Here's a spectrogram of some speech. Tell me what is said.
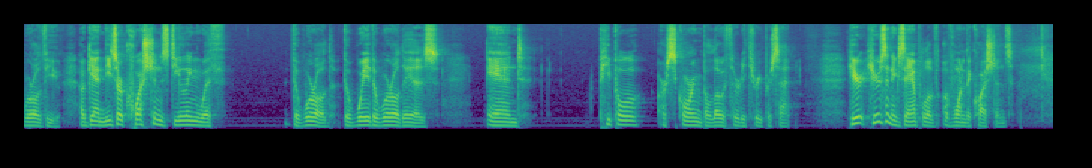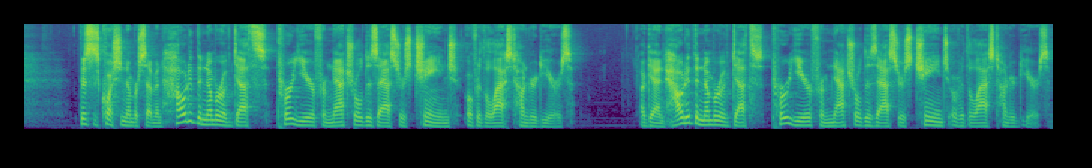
worldview. Again, these are questions dealing with the world, the way the world is, and people are scoring below 33%. Here, here's an example of, of one of the questions. This is question number seven. How did the number of deaths per year from natural disasters change over the last hundred years? Again, how did the number of deaths per year from natural disasters change over the last hundred years?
